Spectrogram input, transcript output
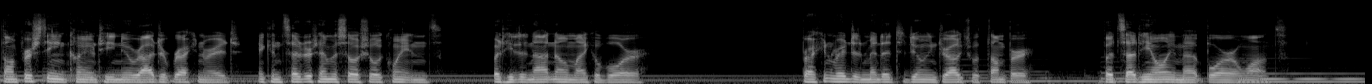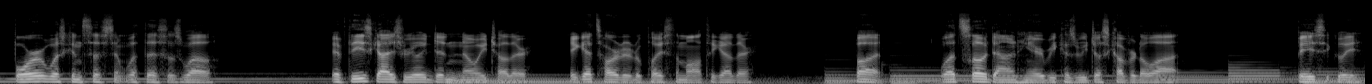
Thumper Steen claimed he knew Roger Breckenridge and considered him a social acquaintance, but he did not know Michael Bohrer. Breckenridge admitted to doing drugs with Thumper, but said he only met Bohrer once. Bohrer was consistent with this as well. If these guys really didn't know each other, it gets harder to place them all together. But let's slow down here because we just covered a lot. Basically,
